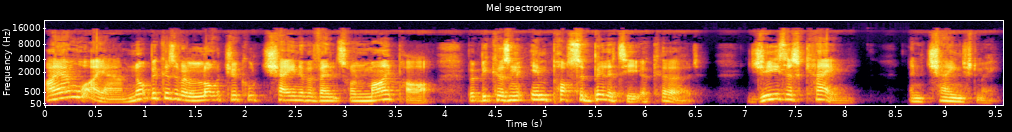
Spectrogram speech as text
I am what I am, not because of a logical chain of events on my part, but because an impossibility occurred. Jesus came and changed me.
